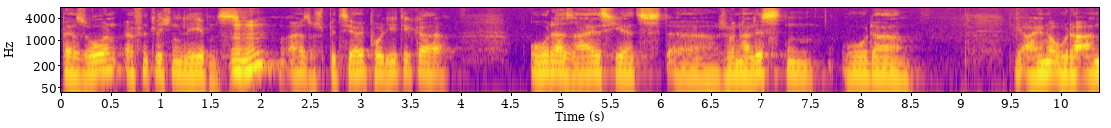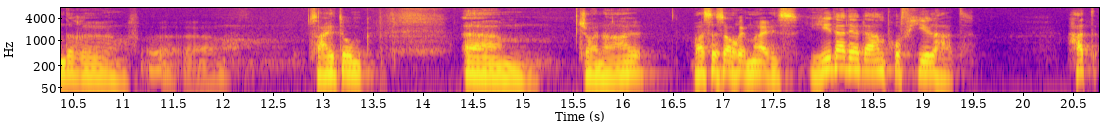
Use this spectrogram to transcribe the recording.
Person öffentlichen Lebens, mhm. also speziell Politiker oder sei es jetzt äh, Journalisten oder die eine oder andere äh, Zeitung, ähm, Journal, was es auch immer ist. Jeder, der da ein Profil hat, hat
